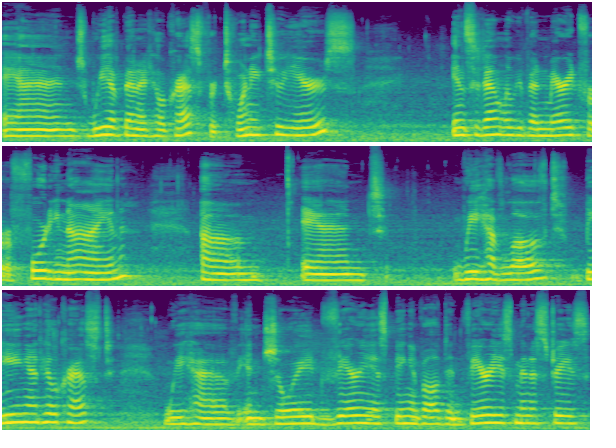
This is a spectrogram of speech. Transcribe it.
And we have been at Hillcrest for 22 years. Incidentally, we've been married for 49. Um, and we have loved being at Hillcrest. We have enjoyed various, being involved in various ministries,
